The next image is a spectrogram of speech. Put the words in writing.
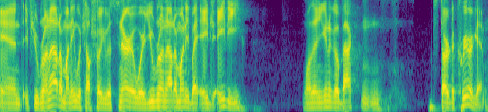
And if you run out of money, which I'll show you a scenario where you run out of money by age 80, well, then you're going to go back and start a career again.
